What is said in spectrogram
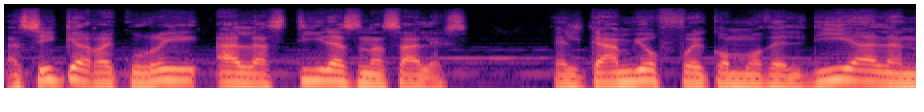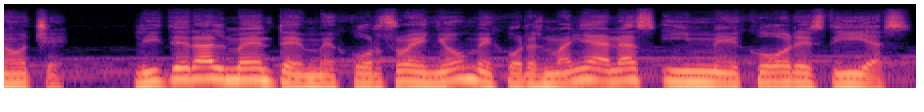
así que recurrí a las tiras nasales. El cambio fue como del día a la noche, literalmente mejor sueño, mejores mañanas y mejores días.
